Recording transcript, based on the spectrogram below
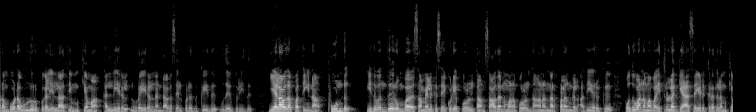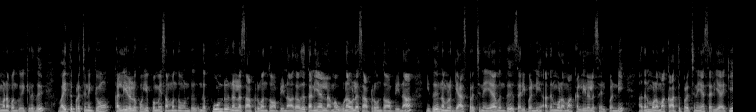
உடம்போட உள்ளுறுப்புகள் எல்லாத்தையும் முக்கியமாக கல்லீரல் நுரையீரல் நன்றாக செயல்படுறதுக்கு இது உதவி புரியுது. ஏழாவதாக பார்த்தீங்கன்னா பூண்டு. இது வந்து ரொம்ப சமையலுக்கு செய்யக்கூடிய பொருள் தான் சாதாரணமான பொருள் தான் ஆனால் நற்பலன்கள் அதிகம் இருக்குது பொதுவாக நம்ம வயிற்றில் உள்ள கேஸை எடுக்கிறதுல முக்கியமான பங்கு வகிக்கிறது. வயிற்று பிரச்சனைக்கும் கல்லீரலுக்கும் எப்போவுமே சம்மந்தம் உண்டு. இந்த பூண்டு நல்லா சாப்பிட்டு வந்தோம் அப்படின்னா அதாவது தனியாக இல்லாமல் உணவில் சாப்பிட்டு வந்தோம் அப்படின்னா இது நம்மளோட கேஸ் பிரச்சனையை வந்து சரி பண்ணி அதன் மூலமாக கல்லீரலை செயல் பண்ணி அதன் மூலமாக காற்று பிரச்சனையை சரியாக்கி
